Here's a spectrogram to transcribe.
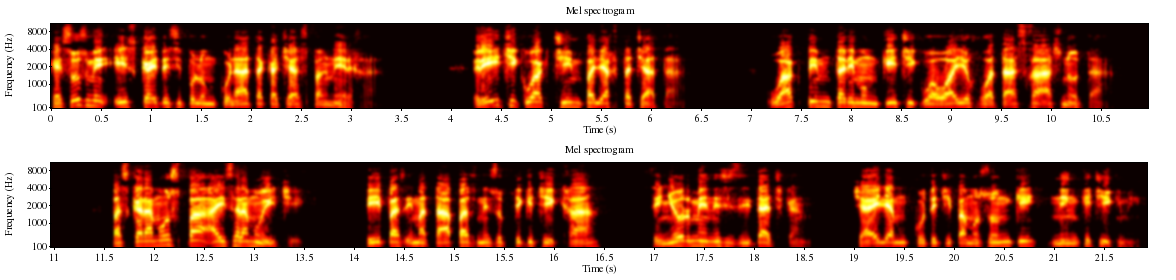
Jesús mi iskay disipulunkunata kachaspan nerja. Richik wak chimpa llaqtachata. Wakpim tarimunkichik wawayuq watasqa asnuta. Paskaramuspa aysaramuichik. Pipas imatapas nisuptikichikqa, Señor me necesitachkan. Chayllam kutichipamusunki ninkichikmi.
